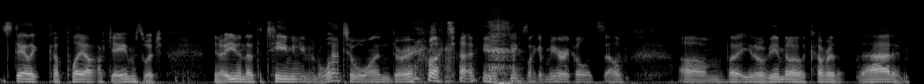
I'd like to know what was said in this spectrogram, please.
Stanley Cup playoff games, which you know even that the team even went to one during one time, it seems like a miracle itself. Um, but you know being able to cover that and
